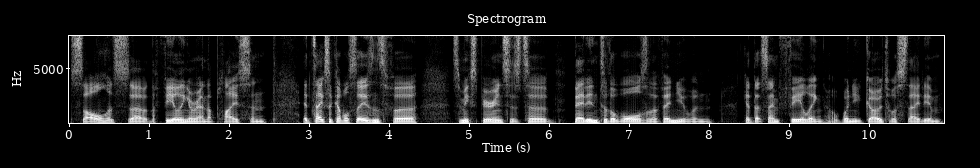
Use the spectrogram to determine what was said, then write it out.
Soul, it's uh, the feeling around the place, and it takes a couple seasons for some experiences to bed into the walls of the venue and get that same feeling when you go to a stadium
